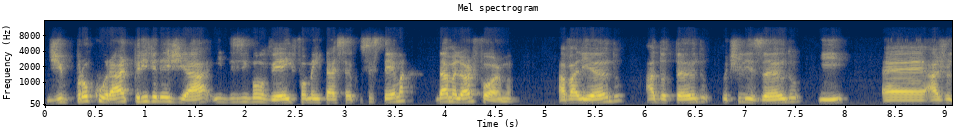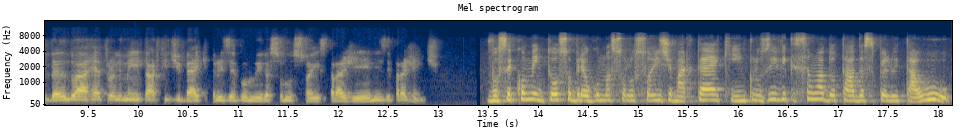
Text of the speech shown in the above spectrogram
de procurar privilegiar e desenvolver e fomentar esse ecossistema da melhor forma, avaliando, adotando, utilizando e é, ajudando a retroalimentar feedback para eles evoluir as soluções para eles e para a gente. Você comentou sobre algumas soluções de Martech, inclusive que são adotadas pelo Itaú,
